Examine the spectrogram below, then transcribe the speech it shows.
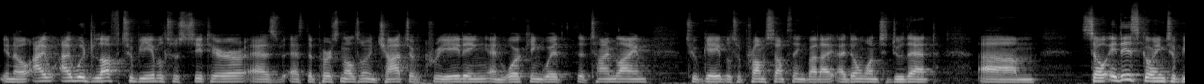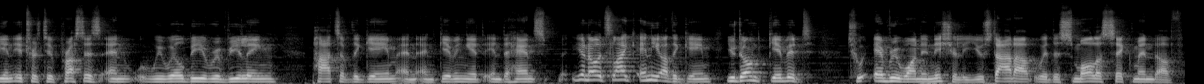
you know I, I would love to be able to sit here as as the person also in charge of creating and working with the timeline to be able to prompt something but I, I don't want to do that um, so it is going to be an iterative process, and we will be revealing parts of the game and, and giving it in the hands. You know, it's like any other game. You don't give it to everyone initially. You start out with a smaller segment of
